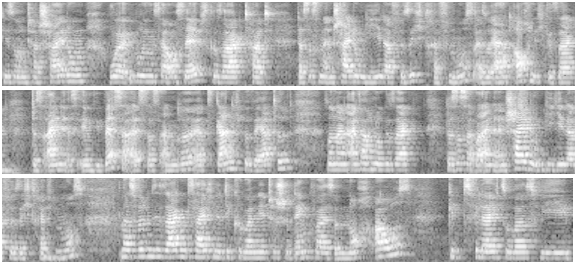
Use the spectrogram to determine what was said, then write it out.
diese Unterscheidung, wo er übrigens ja auch selbst gesagt hat, das ist eine Entscheidung, die jeder für sich treffen muss. Also er hat auch nicht gesagt, mhm. das eine ist irgendwie besser als das andere. Er hat es gar nicht bewertet, sondern einfach nur gesagt, das ist aber eine Entscheidung, die jeder für sich treffen mhm. muss. Was würden Sie sagen, zeichnet die kybernetische Denkweise noch aus? Gibt es vielleicht sowas wie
